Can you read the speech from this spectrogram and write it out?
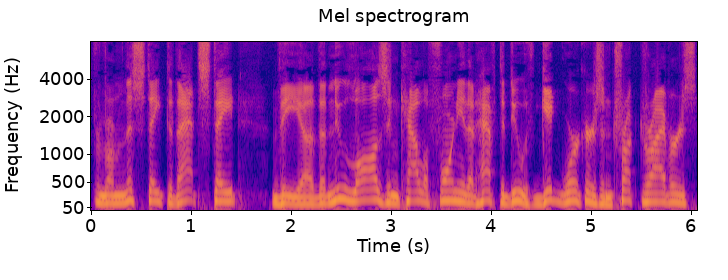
from this state to that state. the uh, the new laws in California that have to do with gig workers and truck drivers,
